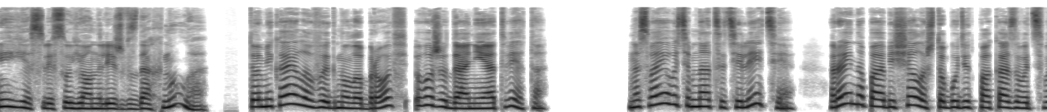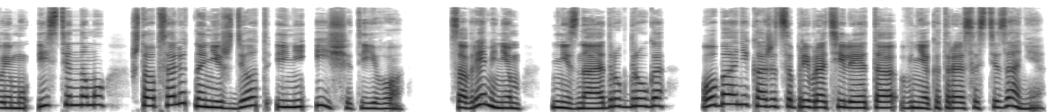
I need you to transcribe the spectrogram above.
И если Суён лишь вздохнула, то Микаэла выгнула бровь в ожидании ответа. На свое восемнадцатилетие Рейна пообещала, что будет показывать своему истинному, что абсолютно не ждет и не ищет его. Со временем, не зная друг друга, оба они, кажется, превратили это в некоторое состязание,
